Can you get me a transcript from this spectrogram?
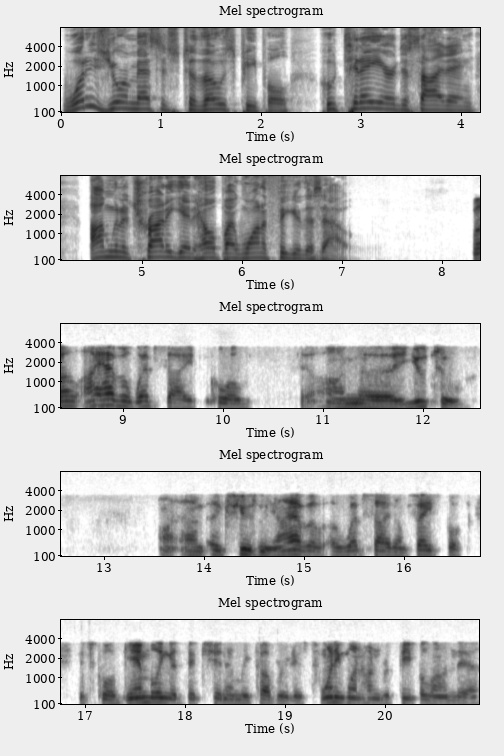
What is your message to those people who today are deciding, I'm going to try to get help. I want to figure this out? Well, I have a website called uh, on uh, YouTube. Uh, um, excuse me, I have a, a website on Facebook. It's called Gambling Addiction and Recovery. There's 2,100 people on there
